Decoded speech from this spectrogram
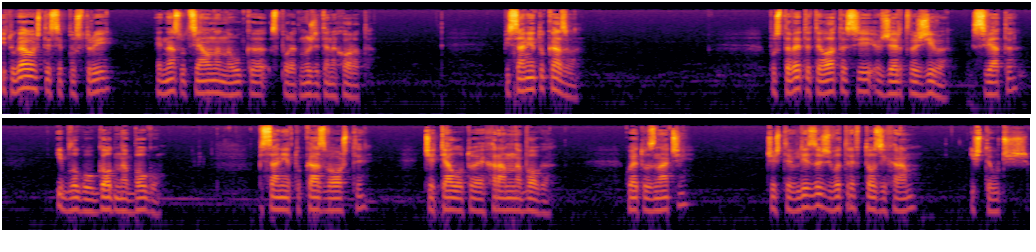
и тогава ще се построи една социална наука според нуждите на хората. Писанието казва Поставете телата си в жертва жива, свята и благоугодна Богу. Писанието казва още, че тялото е храм на Бога, което значи, че ще влизаш вътре в този храм и ще учиш.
